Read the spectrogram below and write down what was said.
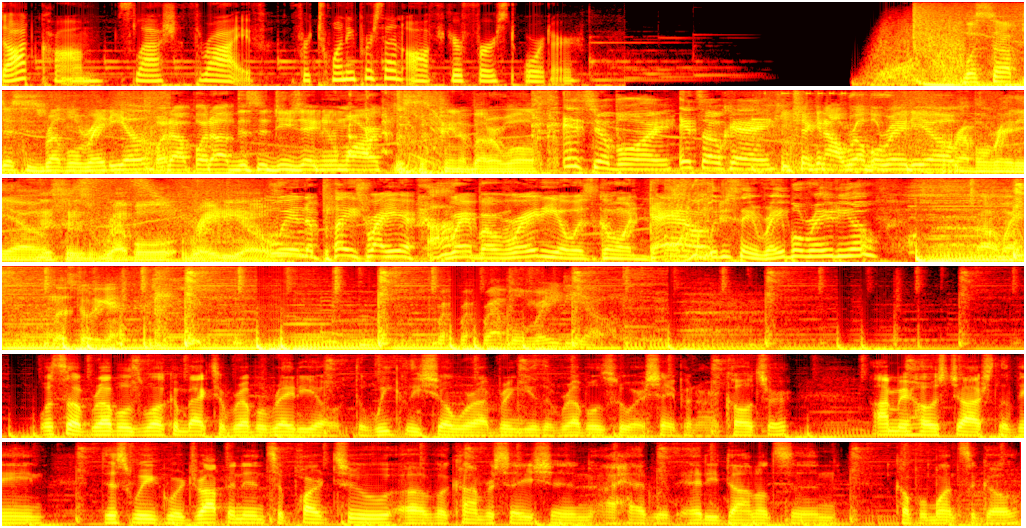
com slash thrive for 20% off your first order. What's up? This is Rebel Radio. What up, what up? This is DJ Nu-Mark. This is Peanut Butter Wolf. It's your boy. It's okay. Keep checking out Rebel Radio. Rebel Radio. This is Rebel Radio. We're in the place right here. Ah. Rebel Radio is going down. Would you say Rebel Radio? Oh, wait. Let's do it again. Rebel Radio. What's up, Rebels? Welcome back to Rebel Radio, the weekly show where I bring you the rebels who are shaping our culture. I'm your host, Josh Levine. This week, we're dropping into part two of a conversation I had with Eddie Donaldson a couple months ago.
